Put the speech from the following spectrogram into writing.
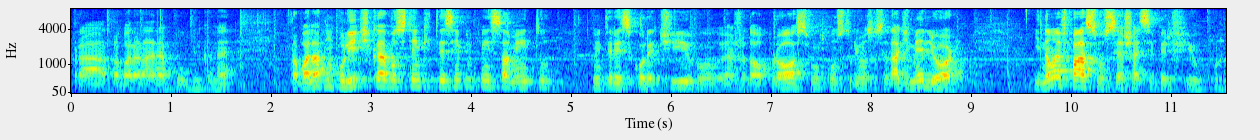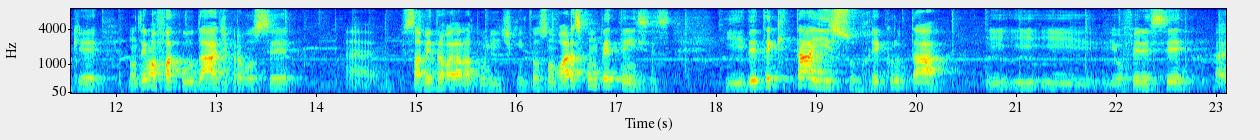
para trabalhar na área pública, né? Trabalhar com política, você tem que ter sempre o pensamento no interesse coletivo, ajudar o próximo, construir uma sociedade melhor. E não é fácil você achar esse perfil, porque não tem uma faculdade para você é, saber trabalhar na política. Então são várias competências. E detectar isso, recrutar e, e, e, oferecer, é,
